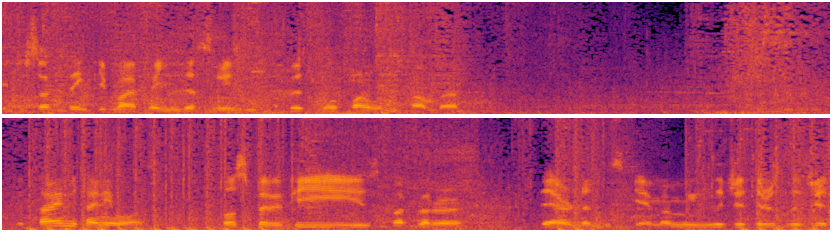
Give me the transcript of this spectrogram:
It's just I think, in my opinion, Destiny is a bit more fun with the combat. The tiny, tiny one. Plus PvP is much better there than this game. I mean, legit. There's legit.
